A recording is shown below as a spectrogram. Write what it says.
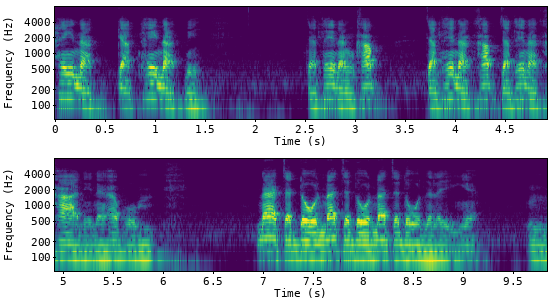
ให้หนัก จัดให้หนักนี่ จัดให้หนักครับ จัดให้หนักครับ จัดให้หนักคานี่นะครับ ผม น่าจะโดน น่าจะโดน น่าจะโดนอะไรอย่างเงี้ย อืม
